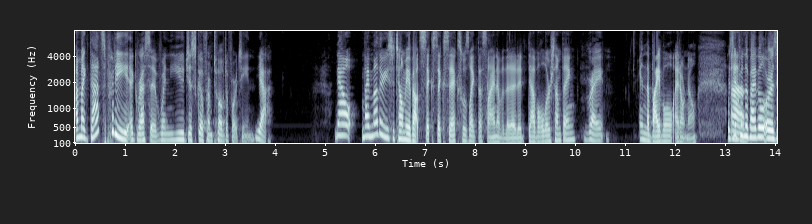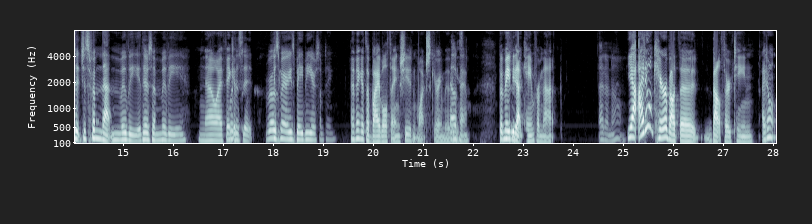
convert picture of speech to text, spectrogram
I'm like, that's pretty aggressive when you just go from 12 to 14. Yeah. Now, my mother used to tell me about 666 was like the sign of the, devil or something Right. in the Bible. I don't know. Is it from the Um, Bible or is it just from that movie? There's a movie. No, I think What it's is it? Rosemary's Baby or something? I think it's a Bible thing. She didn't watch scary movies. Okay. But maybe that came from that. I don't know. Yeah, I don't care about the about 13. I don't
